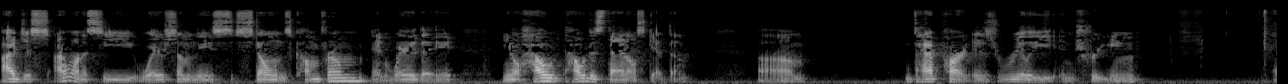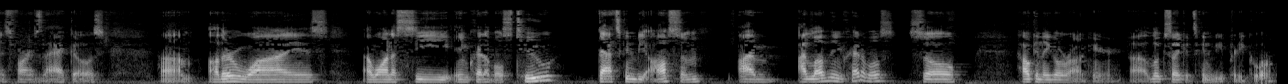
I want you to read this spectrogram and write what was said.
I just I want to see where some of these stones come from and where they, you know, how how does Thanos get them? Um, that part is really intriguing as far as that goes. Um, otherwise, I want to see Incredibles 2. That's going to be awesome. I'm I love the Incredibles, so how can they go wrong here? Uh, looks like it's going to be pretty cool.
